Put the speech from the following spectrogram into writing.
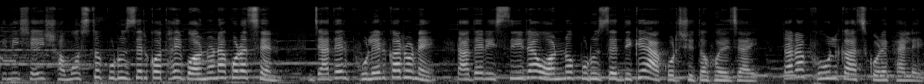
তিনি সেই সমস্ত পুরুষদের কথাই বর্ণনা করেছেন, যাদের ভুলের কারণে তাদের স্ত্রীরা অন্য পুরুষদের দিকে আকর্ষিত হয়ে যায়। তারা ভুল কাজ করে ফেলে।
